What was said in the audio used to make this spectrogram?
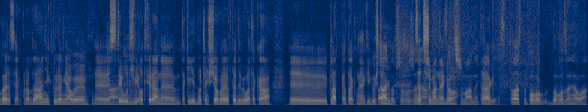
wersjach, prawda? Niektóre miały e, z Tak. tyłu drzwi otwierane, takie jednoczęściowe, wtedy była taka e, klatka, tak, na jakiegoś Tak, tam zatrzymanego. Szamanek, Tak? tak? jest. To jest typowo dowodzeniowa.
